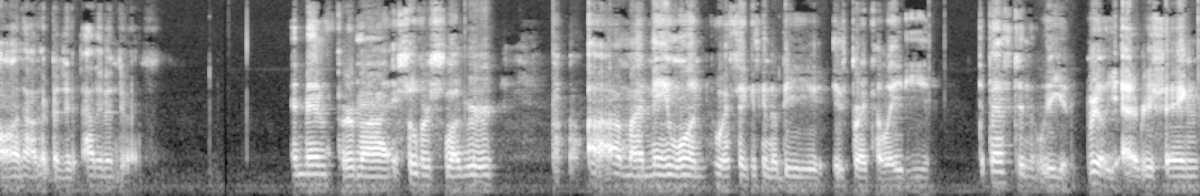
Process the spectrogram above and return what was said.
on how they've been, how they've been doing. And then for my Silver Slugger, uh, my main one, who I think is going to be, is Brett Kalady, the best in the league really everything.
